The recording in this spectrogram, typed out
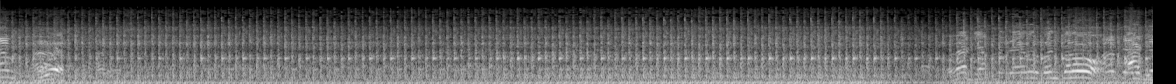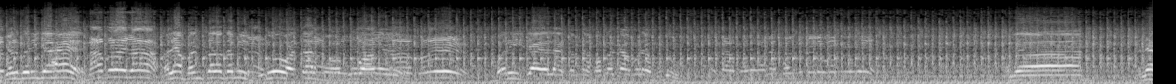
એમ? ડ્રાઈવર બંધ કરો. આ ડીઝલ ભરી જાય ના ભરાય ના. અલે બંધ કરો તમે. ભૂડો અત્યારે મોંઘું આવે. ભરી જાય એટલે તમને ખબર ના પડે ભૂડો. અલે અલે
